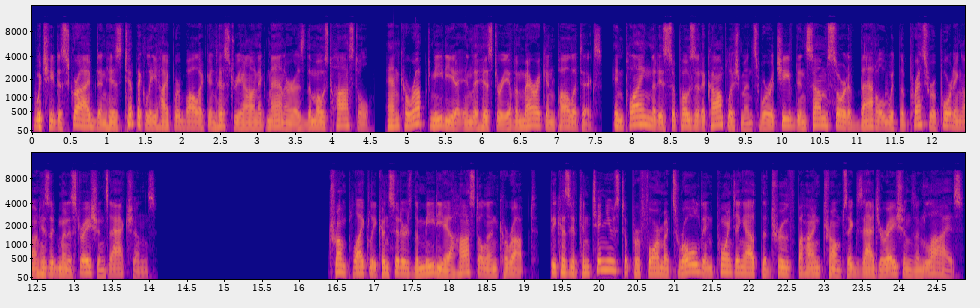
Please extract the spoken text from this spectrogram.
which he described in his typically hyperbolic and histrionic manner as the most hostile and corrupt media in the history of American politics, implying that his supposed accomplishments were achieved in some sort of battle with the press reporting on his administration's actions. Trump likely considers the media hostile and corrupt because it continues to perform its role in pointing out the truth behind Trump's exaggerations and lies,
